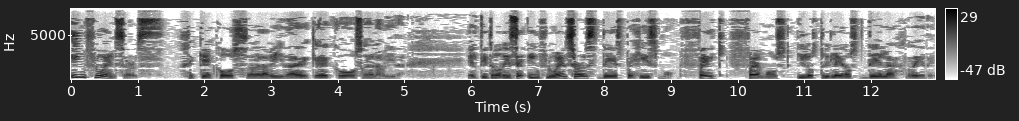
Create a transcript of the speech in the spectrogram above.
influencers. Qué cosa de la vida, ¿eh? Qué cosa de la vida. El título dice Influencers de espejismo, fake famous y los trileros de la red.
